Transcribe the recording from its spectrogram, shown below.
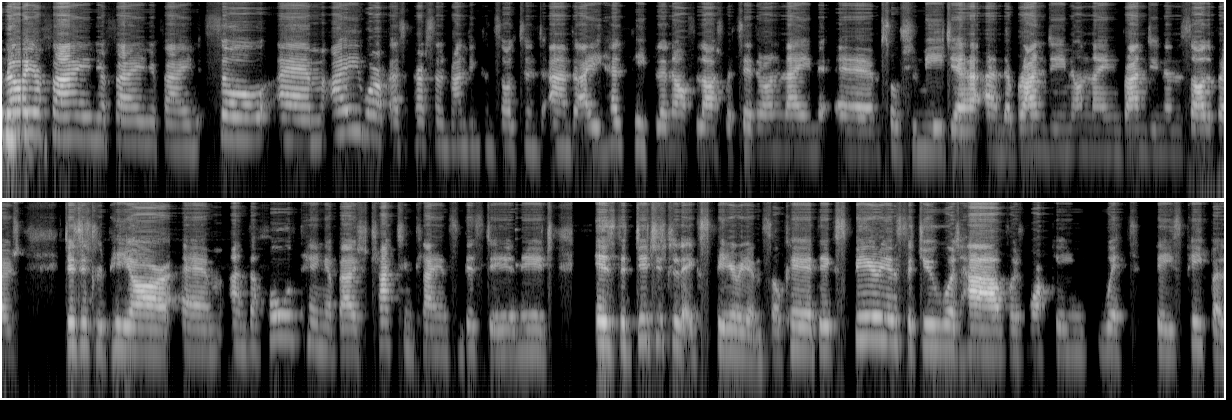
No, you're fine. You're fine. You're fine. So um, I work as a personal branding consultant and I help people an awful lot with, say, their online um, social media and their branding, online branding, and it's all about digital PR. Um, and the whole thing about attracting clients in this day and age is the digital experience, okay? The experience that you would have with working with these people.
